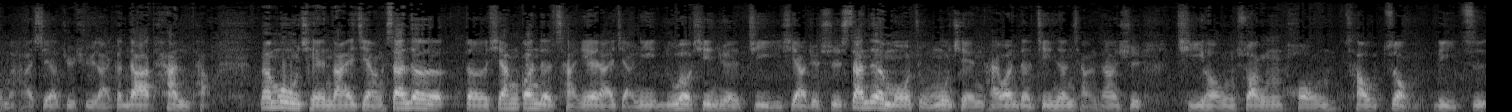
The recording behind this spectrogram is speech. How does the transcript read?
我们还是要继续来跟大家探讨。那目前来讲，散热的相关的产业来讲，你如果有兴趣记一下，就是散热模组，目前台湾的竞争厂商是奇宏、双红、超众、立志。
